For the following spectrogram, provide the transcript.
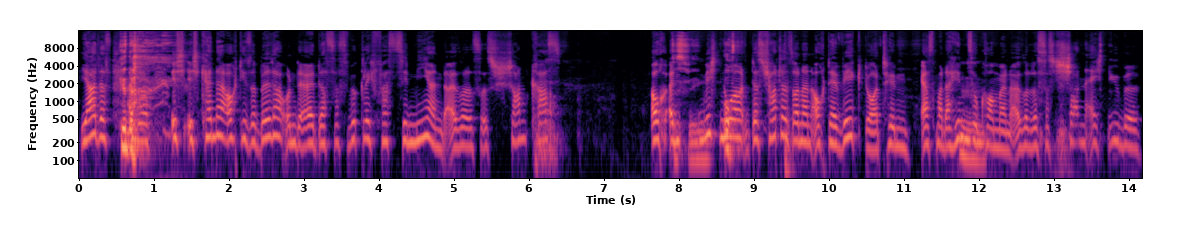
Ja, das, Genau. also ich, ich kenne auch diese Bilder und äh, das ist wirklich faszinierend. Also es ist schon krass. Auch äh, nicht Auch- nur das Shuttle, sondern auch der Weg dorthin, erstmal dahin zu Hm. kommen. Also das ist schon echt übel.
